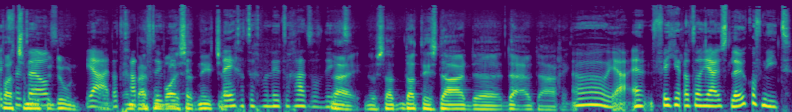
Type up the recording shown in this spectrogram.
wat, ze moeten doen. Ja, dat en gaat bij voetbal is dat niet zo. 90 minuten gaat dat niet. Nee, dus dat, dat is daar de, de uitdaging. Oh ja, en vind je dat dan juist leuk of niet?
